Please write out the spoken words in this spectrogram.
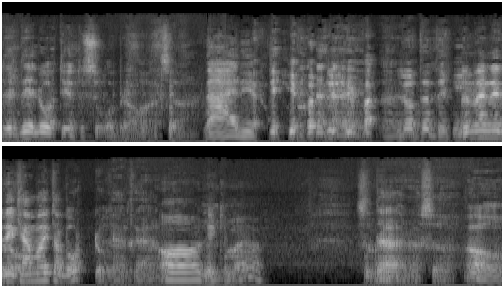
det, det låter ju inte så bra alltså. Nej, det, det gör det ju. Det låter inte helt Men, men det bra. kan man ju ta bort då kanske. Ja, det kan man göra. Sådär alltså. Ja.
